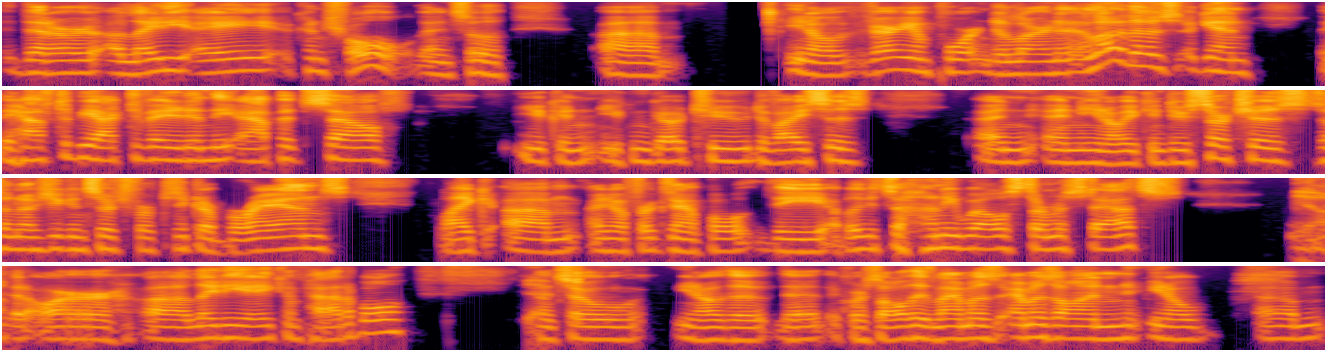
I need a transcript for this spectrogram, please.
that are a Lady A controlled. And so um, you know, very important to learn. And a lot of those, again, they have to be activated in the app itself. You can you can go to devices and and you know you can do searches. Sometimes you can search for particular brands like um, I know, for example, the I believe it's the Honeywell's thermostats yeah. that are uh, Lady A compatible, yeah. and so you know the, the of course all the Amazon you know um,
